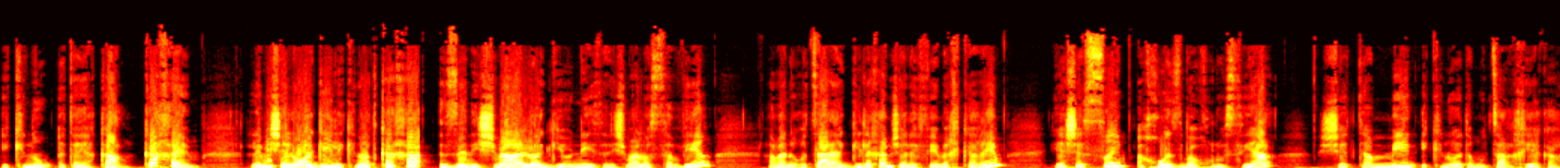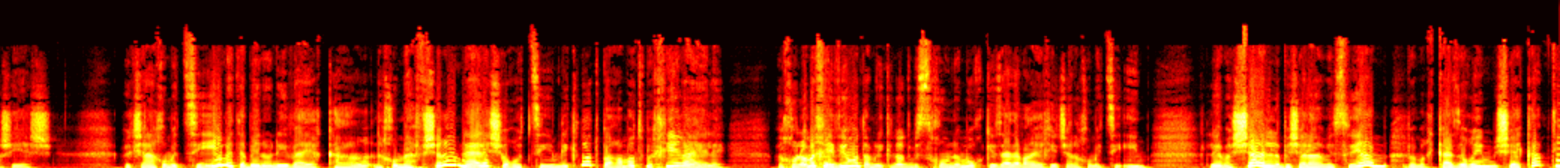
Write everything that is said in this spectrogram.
יקנו את היקר, ככה הם. למי שלא רגיל לקנות ככה, זה נשמע לא הגיוני, זה נשמע לא סביר, אבל אני רוצה להגיד לכם שלפי מחקרים, יש 20% באוכלוסייה שתמיד יקנו את המוצר הכי יקר שיש. וכשאנחנו מציעים את הבינוני והיקר, אנחנו מאפשרים לאלה שרוצים לקנות ברמות מחיר האלה. אנחנו לא מחייבים אותם לקנות בסכום נמוך, כי זה הדבר היחיד שאנחנו מציעים. למשל, בשלב מסוים, במרכז הורים שהקמתי,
